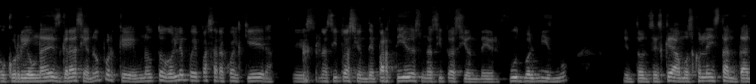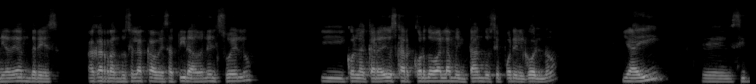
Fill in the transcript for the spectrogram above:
ocurrió una desgracia, ¿no? Porque un autogol le puede pasar a cualquiera. Es una situación de partido, es una situación del fútbol mismo. Entonces quedamos con la instantánea de Andrés agarrándose la cabeza tirado en el suelo y con la cara de Oscar Córdoba lamentándose por el gol, ¿no? Y ahí, eh, si,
